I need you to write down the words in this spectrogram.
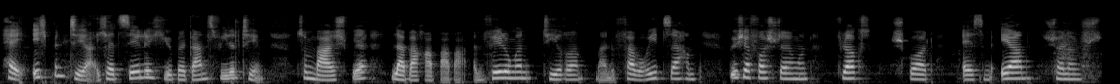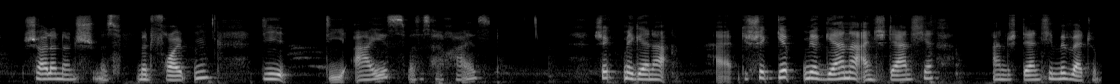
Hey, ich bin Thea. Ich erzähle hier über ganz viele Themen. Zum Beispiel Labarababa, Empfehlungen, Tiere, meine Favoritsachen, Büchervorstellungen, Vlogs, Sport, SMR, Challenge, Challenge mit Freunden, die, die Eis, was es auch heißt, Schickt mir gerne, äh, schick, gebt mir gerne ein Sternchen, eine Sternchenbewertung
